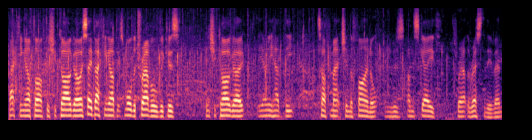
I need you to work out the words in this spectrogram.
Backing up after Chicago. I say backing up, it's more the travel because in Chicago he only had the tough match in the final. He was unscathed throughout the rest of the event.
